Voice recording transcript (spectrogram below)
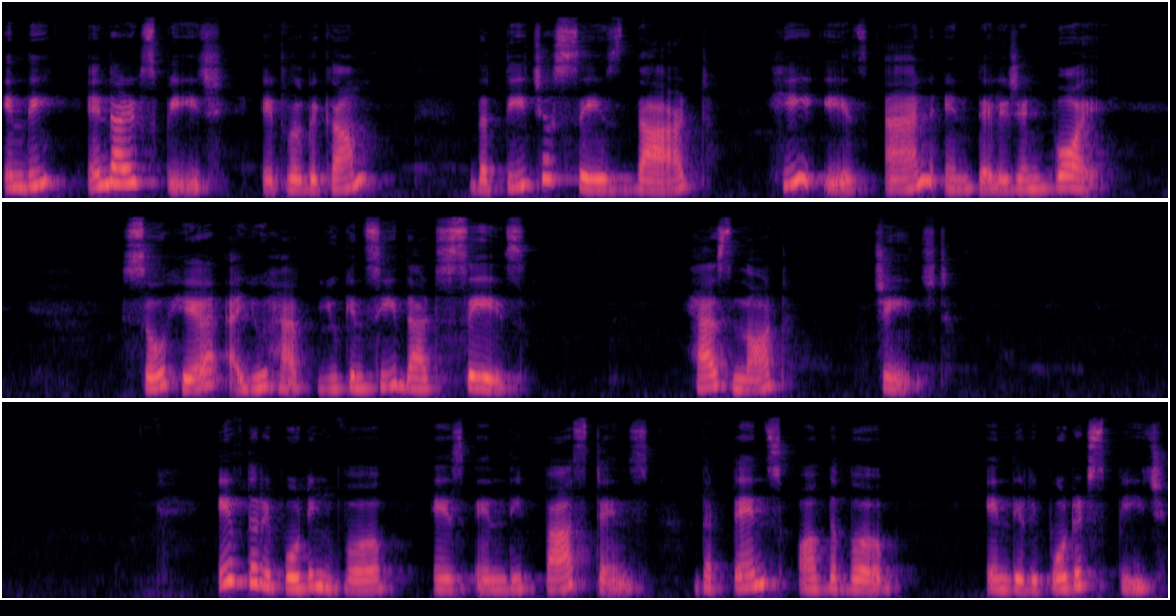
in the indirect speech, it will become the teacher says that he is an intelligent boy. So here uh, you have you can see that says has not changed. If the reporting verb is in the past tense, the tense of the verb in the reported speech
